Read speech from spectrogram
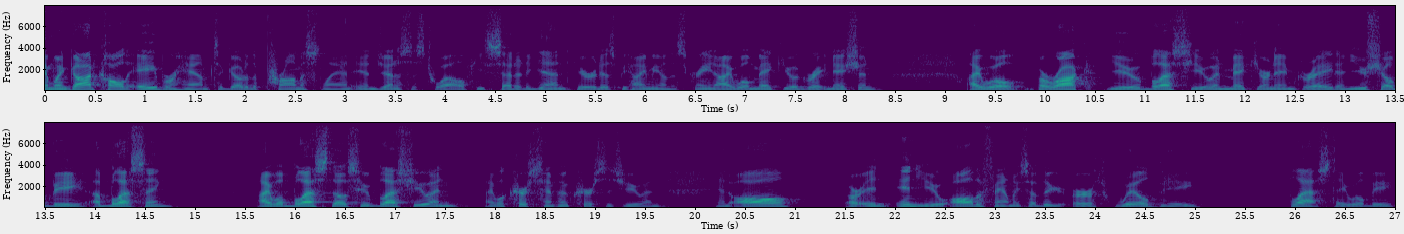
And when God called Abraham to go to the promised land in Genesis 12, he said it again. Here it is behind me on the screen I will make you a great nation. I will barak you, bless you, and make your name great, and you shall be a blessing. I will bless those who bless you, and I will curse him who curses you. And, and all, or in, in you, all the families of the earth will be blessed. They will be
